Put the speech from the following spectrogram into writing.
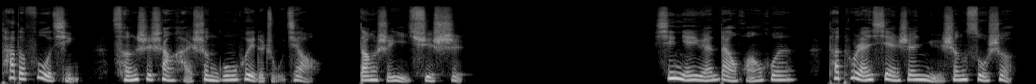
他的父亲曾是上海圣公会的主教，当时已去世。新年元旦黄昏。他突然现身女生宿舍，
